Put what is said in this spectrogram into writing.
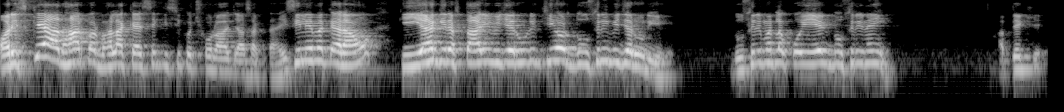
और इसके आधार पर भला कैसे किसी को छोड़ा जा सकता है? इसीलिए मैं कह रहा हूँ कि यह गिरफ्तारी भी ज़रूरी थी और दूसरी भी ज़रूरी है। दूसरी मतलब कोई एक, दूसरी नहीं। अब देखिए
